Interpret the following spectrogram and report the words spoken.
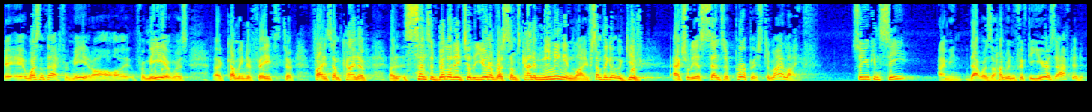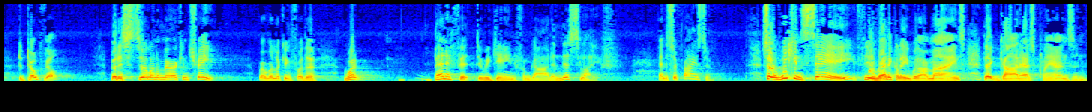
It wasn't that for me at all. For me, it was uh, coming to faith to find some kind of uh, sensibility to the universe, some kind of meaning in life, something that would give actually a sense of purpose to my life. So you can see, I mean, that was 150 years after de Tocqueville, but it's still an American trait where we're looking for the, what benefit do we gain from God in this life? And it surprised him. So we can say, theoretically, with our minds, that God has plans and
